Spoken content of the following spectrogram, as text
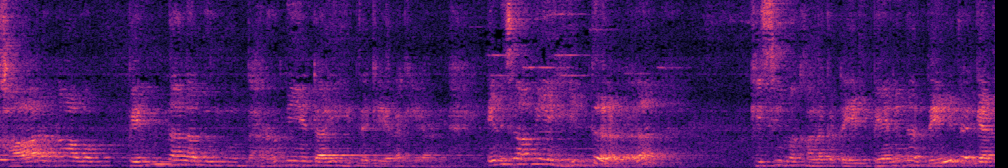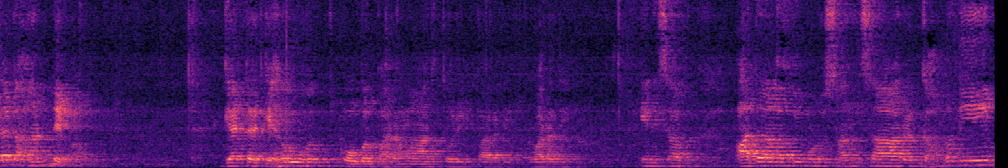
කාරණාව පෙන්නලා දුන්නු ධර්මයටයි හිත කියලා කියන්නේ. ඒ නිසා මේ හිත කිසිම කලකට මේ පෙනෙන දෙයට ගැට ගහන්න එපා. ගැට ගැහුවොත් ඔබ පරමාර්ථ වලින් වරදින. ඒ නිසා අද අපි මුළු සංසාර ගමනේම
